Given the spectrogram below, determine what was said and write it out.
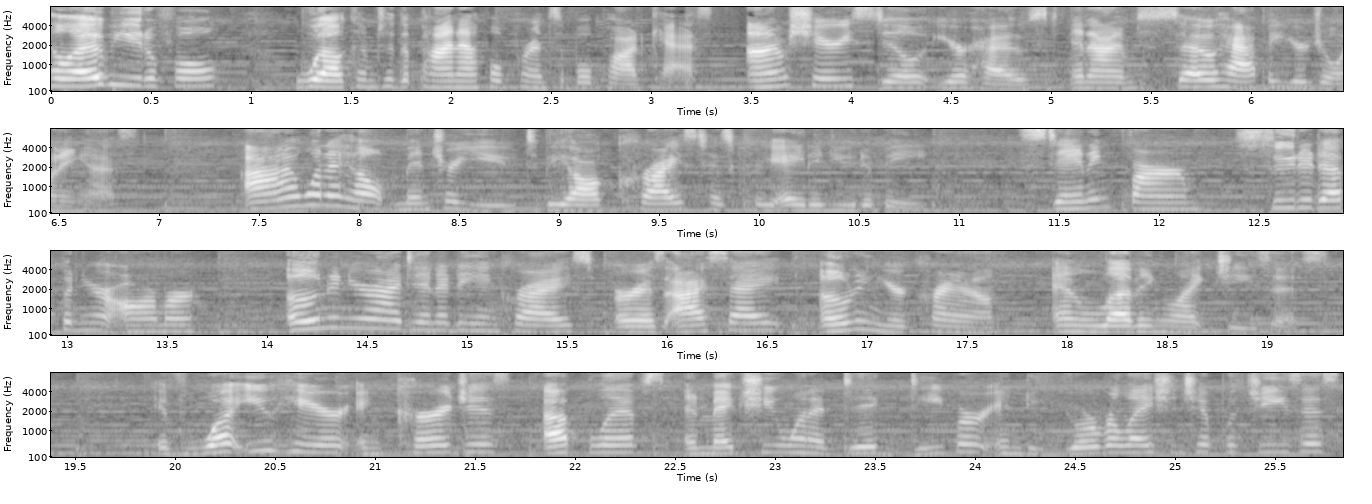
Hello, beautiful. Welcome to the Pineapple Principle Podcast. I'm Sherry Steele, your host, and I'm so happy you're joining us. I want to help mentor you to be all Christ has created you to be standing firm, suited up in your armor, owning your identity in Christ, or as I say, owning your crown, and loving like Jesus. If what you hear encourages, uplifts, and makes you want to dig deeper into your relationship with Jesus,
